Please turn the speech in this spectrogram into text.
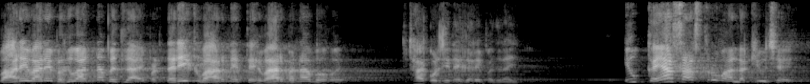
વારે વારે ભગવાન ન બદલાય, પણ દરેક વારને તહેવાર બનાવવો હોય તો ઠાકોરજીને ઘરે પધરાય એવું કયા શાસ્ત્રોમાં લખ્યું છે?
